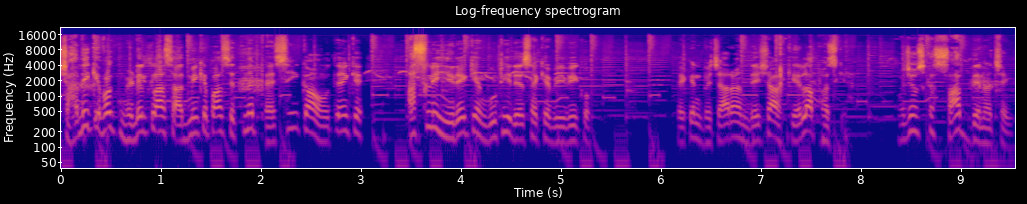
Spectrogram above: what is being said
शादी के वक्त मिडिल क्लास आदमी के पास इतने पैसे ही कहाँ होते हैं कि असली हीरे की अंगूठी दे सके बीवी को। लेकिन बेचारा अंदेशा अकेला फंस गया। मुझे उसका साथ देना चाहिए।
